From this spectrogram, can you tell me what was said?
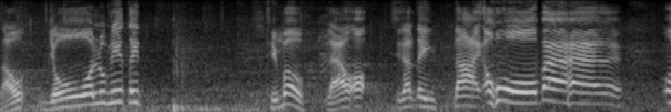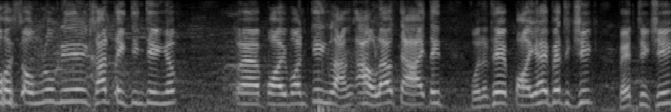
เราโยนลูกนี้ติดทิมเบิลแล้วอ๋อซิดานติงได้ โอ้โหแม่โอ้ส่งลูกนี้คลาสติกจริง ๆ ครับแม่ปล่อยบอลกิ้งหลังอ้าวแล้วจ่ายติดผลเทพปล่อยให้เพชรทิกชิกเพชรทิกชิก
